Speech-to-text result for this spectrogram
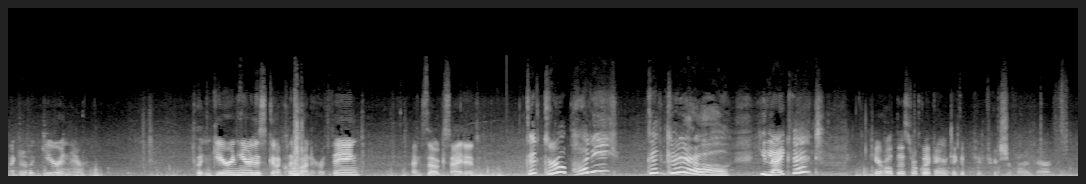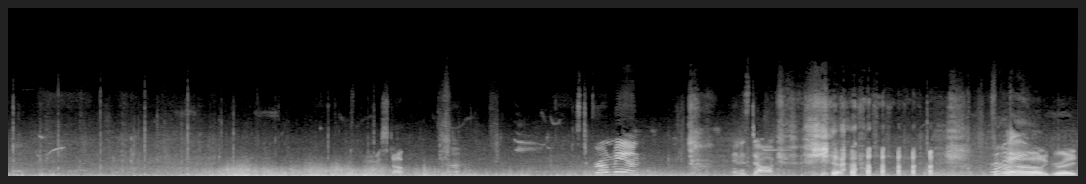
I can Here. put gear in there. Putting gear in here, this is gonna clip onto her thing. I'm so excited. Good girl, Putty. Good girl. You like that? Here, hold this real quick. I'm gonna take a picture for my parents. Want me to stop? Just a grown man and his dog. Yeah. Hi. Oh, great.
